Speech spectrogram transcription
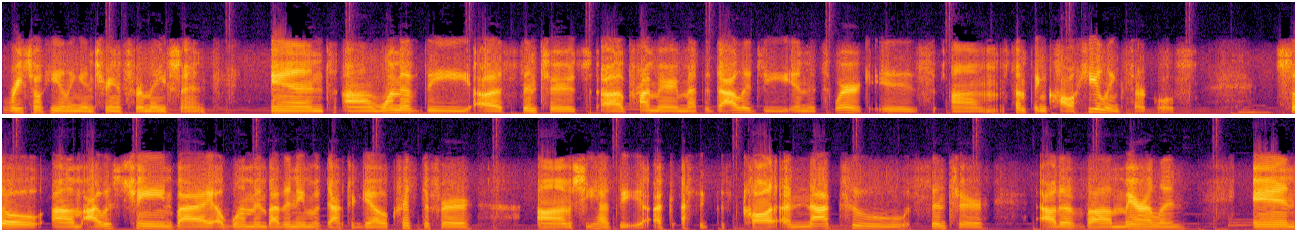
Racial Healing, and Transformation. And um, one of the uh, center's uh, primary methodology in its work is um, something called healing circles. Mm. So um, I was trained by a woman by the name of Dr. Gail Christopher. Um, she has the I, I think it's called Ntianu Center out of uh, Maryland, and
